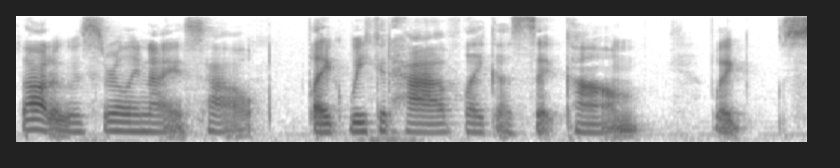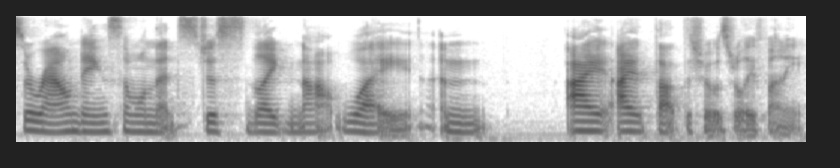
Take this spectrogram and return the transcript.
thought it was really nice how like we could have like a sitcom like surrounding someone that's just like not white. And i i thought the show was really funny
